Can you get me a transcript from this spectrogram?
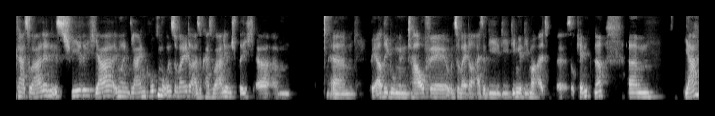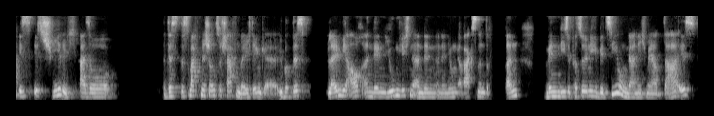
Kasualien ist schwierig, ja, immer in kleinen Gruppen und so weiter. Also Kasualien, sprich äh, ähm, ähm, Beerdigungen, Taufe und so weiter, also die, die Dinge, die man halt äh, so kennt. Ne? Ähm, ja, ist, ist schwierig. Also das, das macht mir schon zu schaffen, weil ich denke, äh, über das bleiben wir auch an den Jugendlichen, an den, an den jungen Erwachsenen dran. Wenn diese persönliche Beziehung da nicht mehr da ist,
